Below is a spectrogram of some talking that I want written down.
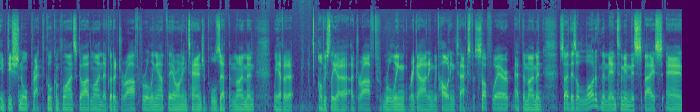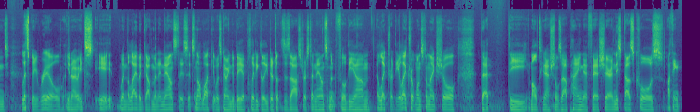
additional practical compliance guideline. They've got a draft ruling out there on intangibles at the moment. We have a obviously a, a, draft ruling regarding withholding tax for software at the moment. So there's a lot of momentum in this space, and let's be real. You know, it's it, when the Labor government announced this, it's not like it was going to be a politically disastrous announcement for the um, electorate. The electorate wants to make sure that the multinationals are paying their fair share, and this does cause, I think,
